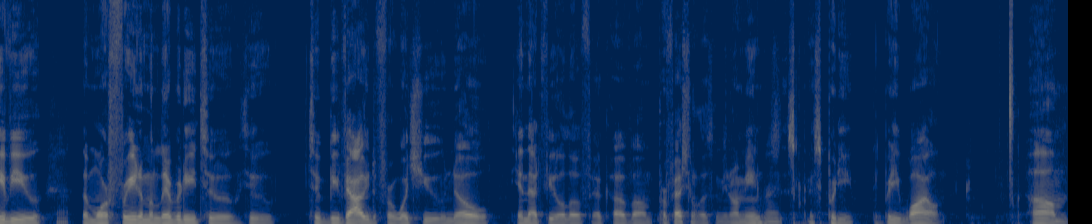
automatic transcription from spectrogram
give you the more freedom and liberty to to to be valued for what you know in that field of of um, professionalism. You know what I mean? Right. It's, it's pretty pretty wild. Um,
